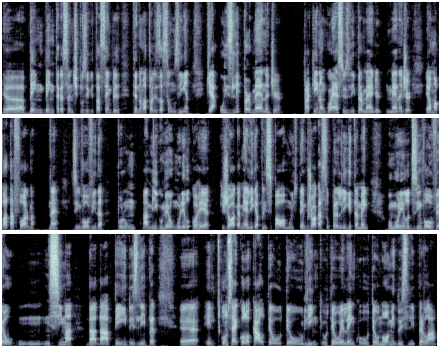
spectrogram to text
Uh, bem, bem interessante, inclusive está sempre tendo uma atualizaçãozinha, que é o Sleeper Manager. Para quem não conhece o Sleeper Manager, é uma plataforma, né, desenvolvida por um amigo meu, Murilo Correia, que joga a minha liga principal há muito tempo, joga a Super League também. O Murilo desenvolveu um, um, em cima da, da API do Sleeper, é, ele consegue colocar o teu, teu link, o teu elenco, o teu nome do Sleeper lá,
